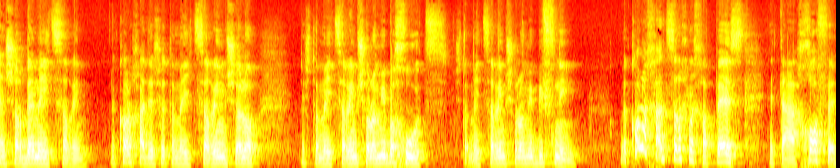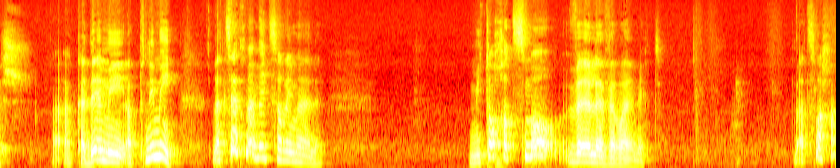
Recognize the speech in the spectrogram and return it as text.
יש הרבה מיצרים. לכל אחד יש את המיצרים שלו. יש את המיצרים שלו מבחוץ, יש את המיצרים שלו מבפנים. וכל אחד צריך לחפש את החופש האקדמי, הפנימי, לצאת מהמיצרים האלה. מתוך עצמו ואל עבר האמת. בהצלחה.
